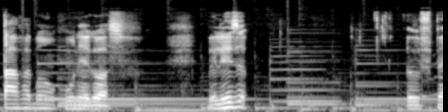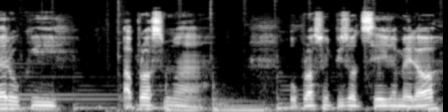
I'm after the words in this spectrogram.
tava bom o negócio. Beleza? Eu espero que a próxima o próximo episódio seja melhor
